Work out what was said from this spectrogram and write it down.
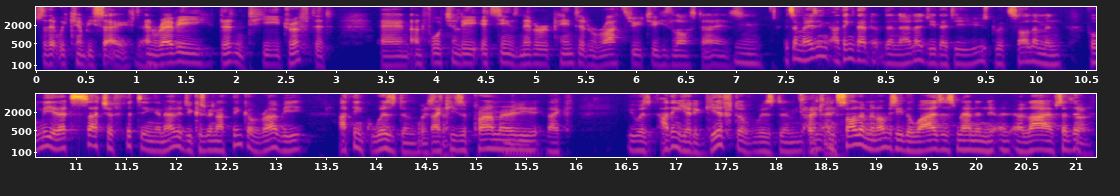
so that we can be saved. And Ravi didn't. He drifted. And unfortunately, it seems never repented right through to his last days. Mm. It's amazing. I think that the analogy that you used with Solomon, for me, that's such a fitting analogy because when I think of Ravi, I think wisdom. wisdom. Like he's a primary, mm. like he was, I think he had a gift of wisdom. Totally. And, and, Solomon, obviously, the wisest man in, uh, alive. So the,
